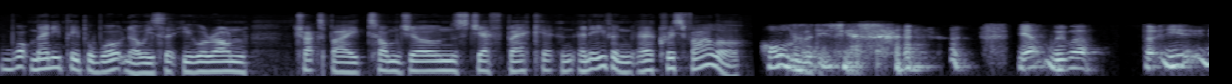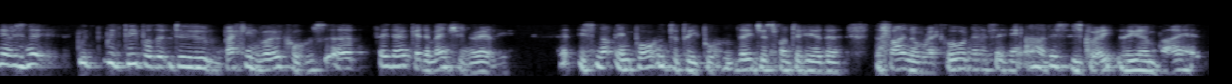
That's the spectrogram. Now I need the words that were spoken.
What many people won't know is that you were on tracks by Tom Jones, Jeff Beck, and, and even uh, Chris Farlowe. All the goodies, yes. yeah, we were. But you know, isn't it, with, with people that do backing vocals, uh, they don't get a mention really. It's not important to people. They just want to hear the, the final record, and if they think, "Oh, this is great," they go and buy it.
